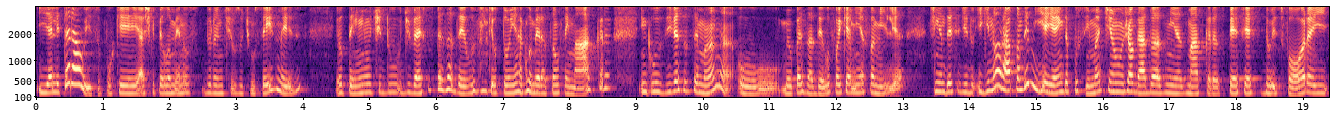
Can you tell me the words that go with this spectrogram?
E é literal isso, porque acho que pelo menos durante os últimos seis meses eu tenho tido diversos pesadelos em que eu estou em aglomeração sem máscara. Inclusive, essa semana, o meu pesadelo foi que a minha família tinha decidido ignorar a pandemia e ainda por cima tinham jogado as minhas máscaras PFF2 fora e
